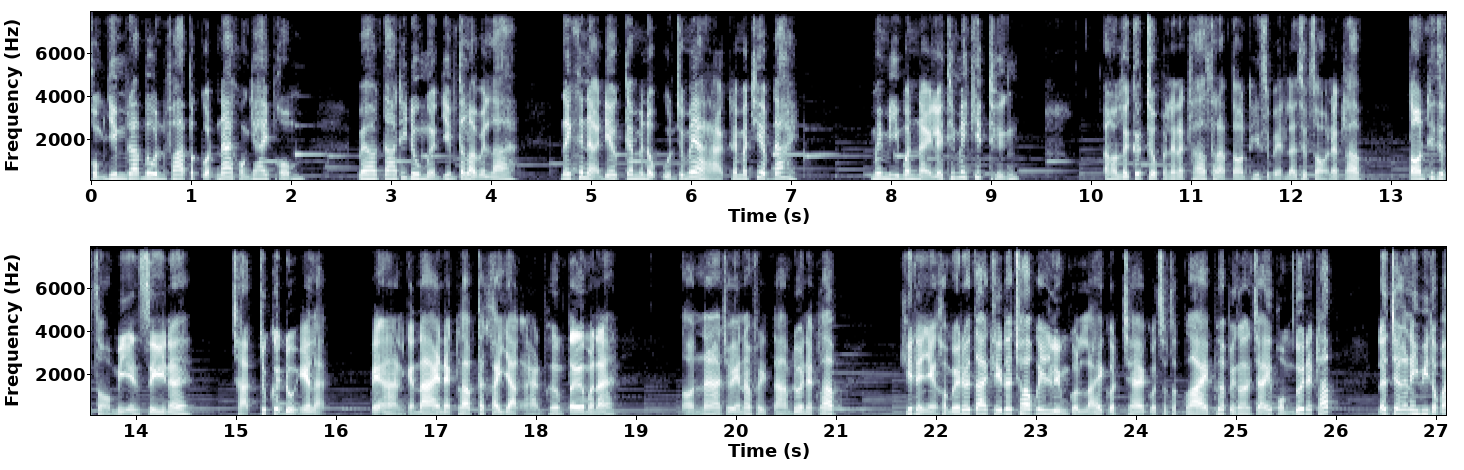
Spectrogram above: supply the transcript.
ผมยิ้มรับเมื่อบนฟ้าปรากฏหน้าของยายผม แววตาที่ดูเหมือนยิ้มตลอดเวลา ในขณะเดียวกันมันอบอุ่นจนไม่อาจหาใครมาเทียบได้ ไม่มีวันไหนเลยที่ไม่คิดถึง เอาแล้วก็จบไปแล้วนะครับสำหรับตอนที่ 11 และ 12 นะครับ ตอนที่ 12 มี NC นะ ฉากจุกกระดุยแหละ ไปอ่านกันได้นะครับ ถ้าใครอยากอ่านเพิ่มเติมอะนะ ตอนหน้าช่วยนะฝากติดตามด้วยนะครับ คิดเห็นอย่างคอมเมนต์ด้วยใต้คลิปถ้าชอบก็อย่าลืมกดไลค์กดแชร์กด subscribe เพื่อเป็นกำลังใจให้ผมด้วยนะครับ แล้วเจอกันในวีต่อไป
